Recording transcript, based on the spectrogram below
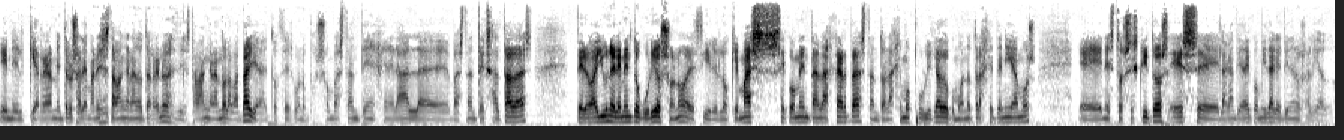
en el que realmente los alemanes estaban ganando terreno, es decir, estaban ganando la batalla. Entonces, bueno, pues son bastante, en general, eh, bastante exaltadas pero hay un elemento curioso, ¿no? Es decir, lo que más se comenta en las cartas, tanto en las que hemos publicado como en otras que teníamos, eh, en estos escritos, es eh, la cantidad de comida que tienen los aliados.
